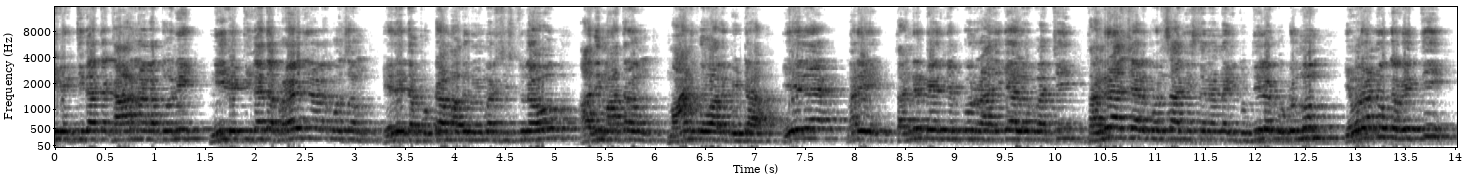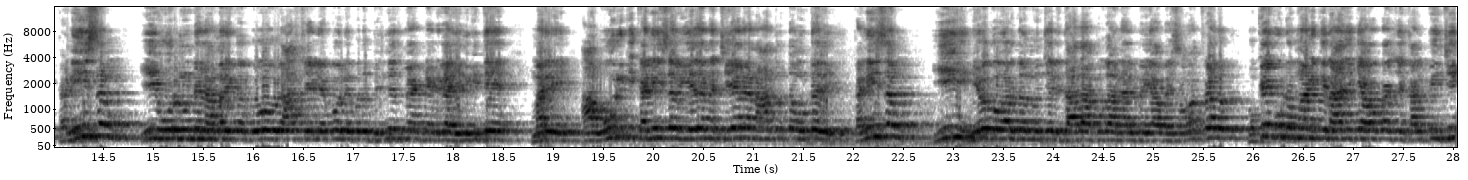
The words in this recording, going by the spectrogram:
వ్యక్తిగత కారణాలతోని నీ వ్యక్తిగత ప్రయోజనాల కోసం ఏదైతే పుట్ట విమర్శిస్తున్నావో అది మాత్రం మానుకోవాలి బిడ్డ. ఏదే మరి తండ్రి పేరు చెప్పుకొని రాజకీయాల్లోకి వచ్చి తండ్రి రాజ్యాలు కొనసాగిస్తానన్న ఈ దుద్దిల కుటుంబం ఎవరన్నా ఒక వ్యక్తి కనీసం ఈ ఊరు నుండి అమెరికాకో ఆస్ట్రేలియాకో లేకపోతే బిజినెస్ మ్యాగ్నెట్గా ఎదిగితే మరి ఆ ఊరికి కనీసం ఏదైనా చేయాలని ఆతృత ఉంటుంది. కనీసం ఈ నియోగవర్గం నుంచి దాదాపుగా నలభై యాభై సంవత్సరాలు ఒకే కుటుంబానికి రాజకీయ అవకాశం కల్పించి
